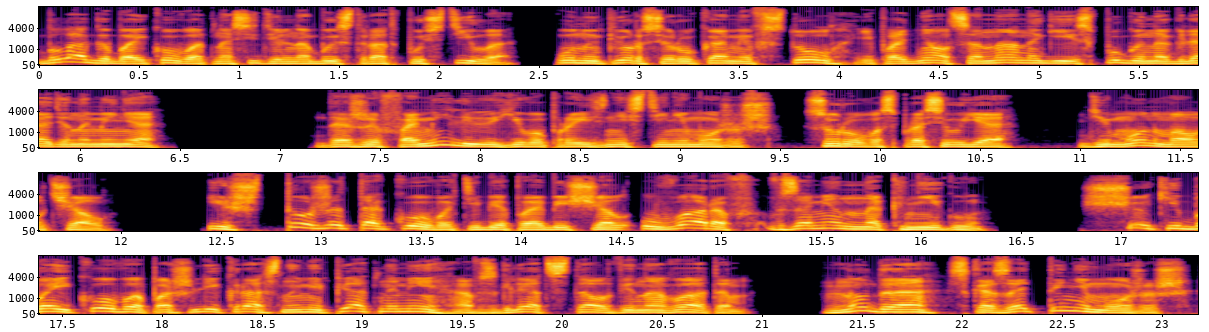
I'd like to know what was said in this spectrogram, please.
Благо Байкова относительно быстро отпустила. Он уперся руками в стол и поднялся на ноги, испуганно глядя на меня. «Даже фамилию его произнести не можешь?» — сурово спросил я. Димон молчал. «И что же такого тебе пообещал Уваров взамен на книгу?» Щеки Байкова пошли красными пятнами, а взгляд стал виноватым. «Ну да, сказать ты не можешь.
